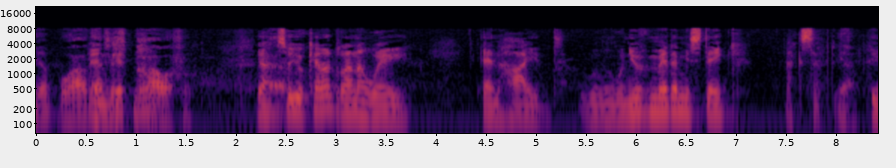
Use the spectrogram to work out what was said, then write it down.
Yep. Wow, And that is powerful. Yeah, so you cannot run away and hide. When you've made a mistake, accept it. Yeah.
